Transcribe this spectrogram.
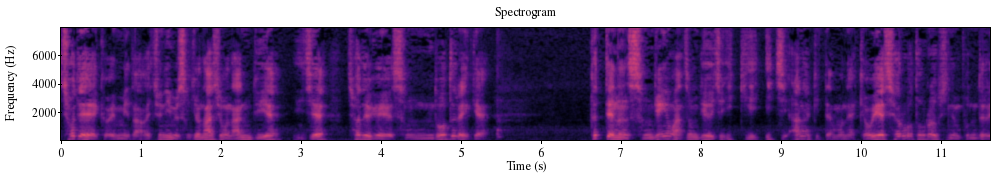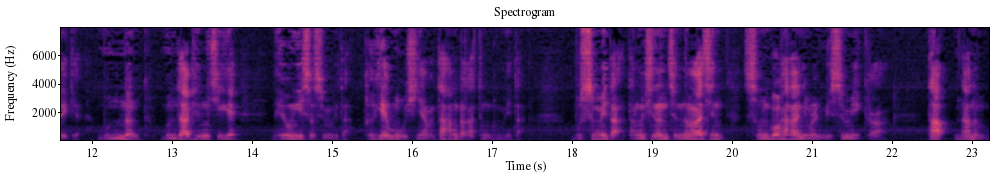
초대 교회입니다. 주님이 성전하시고 난 뒤에 이제 초대교회 성도들에게 그때는 성경이 완성되어 있기, 있지 않았기 때문에 교회에 새로 들어오시는 분들에게 묻는 문답 형식의 내용이 있었습니다. 그게 무엇이냐면 다음과 같은 겁니다. 묻습니다. 당신은 전능하신 성부 하나님을 믿습니까? 답, 나는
